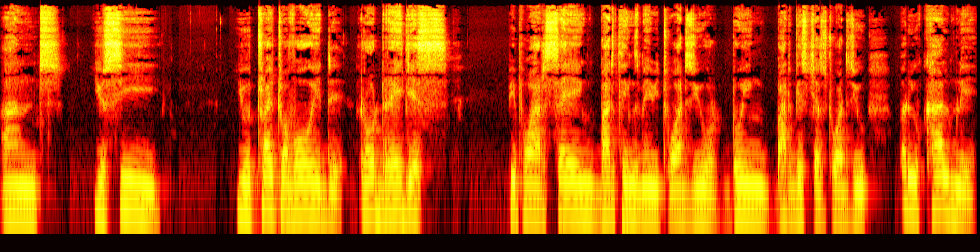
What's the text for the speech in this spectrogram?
and you see, you try to avoid road rages. People are saying bad things maybe towards you or doing bad gestures towards you, but you calmly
